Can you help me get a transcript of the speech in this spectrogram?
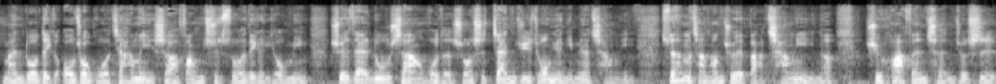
蛮多的一个欧洲国家，他们也是要防止所谓的一个游民睡在路上，或者说是占据公园里面的长椅，所以他们常常就会把长椅呢去划分成就是。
